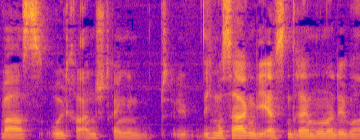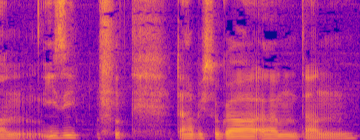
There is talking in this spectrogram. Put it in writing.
war es ultra anstrengend. Ich muss sagen, die ersten drei Monate waren easy. da habe ich sogar ähm, dann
